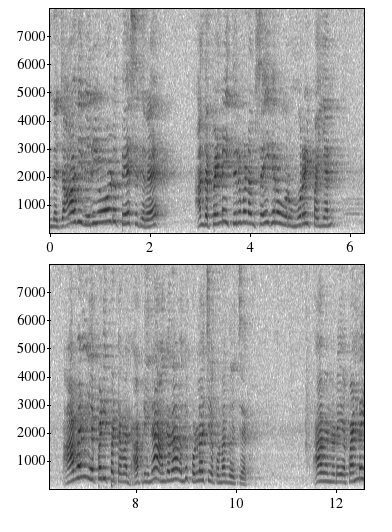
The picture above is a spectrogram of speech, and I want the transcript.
இந்த ஜாதி வெறியோடு பேசுகிற அந்த பெண்ணை திருமணம் செய்கிற ஒரு முறை பையன் அவன் எப்படிப்பட்டவன் அப்படின்னா அங்கே தான் வந்து பொள்ளாச்சியை கொண்டாந்து வச்சார். அவனுடைய பண்ணை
